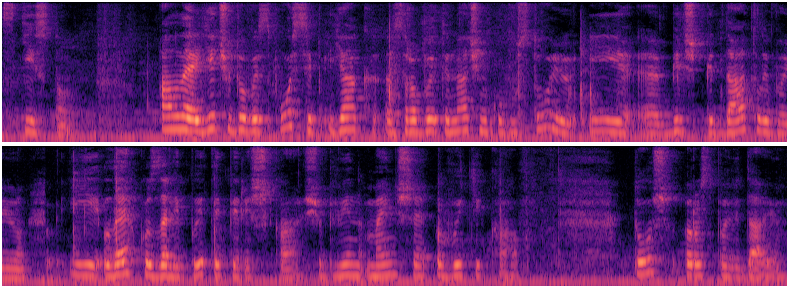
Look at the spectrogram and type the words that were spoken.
з тістом. Але є чудовий спосіб, як зробити начинку густою і е, більш піддатливою, і легко заліпити пиріжка, щоб він менше витікав. Тож розповідаю.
